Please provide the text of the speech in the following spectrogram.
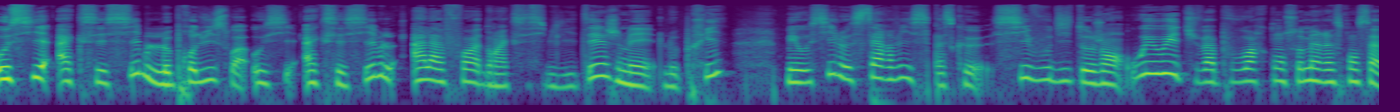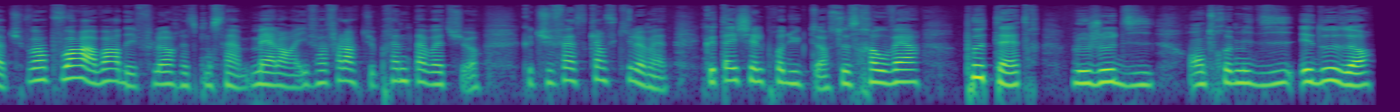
aussi accessible, le produit soit aussi accessible, à la fois dans l'accessibilité, je mets le prix, mais aussi le service. Parce que si vous dites aux gens, oui, oui, tu vas pouvoir consommer responsable, tu vas pouvoir avoir des fleurs responsables, mais alors il va falloir que tu prennes ta voiture, que tu fasses 15 km, que tu ailles chez le producteur, ce sera ouvert peut-être le jeudi entre midi et 2 heures,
